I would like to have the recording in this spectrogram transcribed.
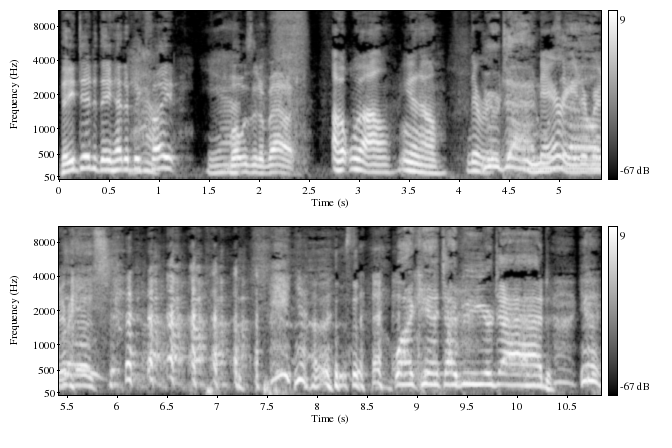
They did. They had a big Yeah. fight. Yeah. What was it about? Oh well, you know they were married or whatever. Why can't I be your dad? Yeah,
